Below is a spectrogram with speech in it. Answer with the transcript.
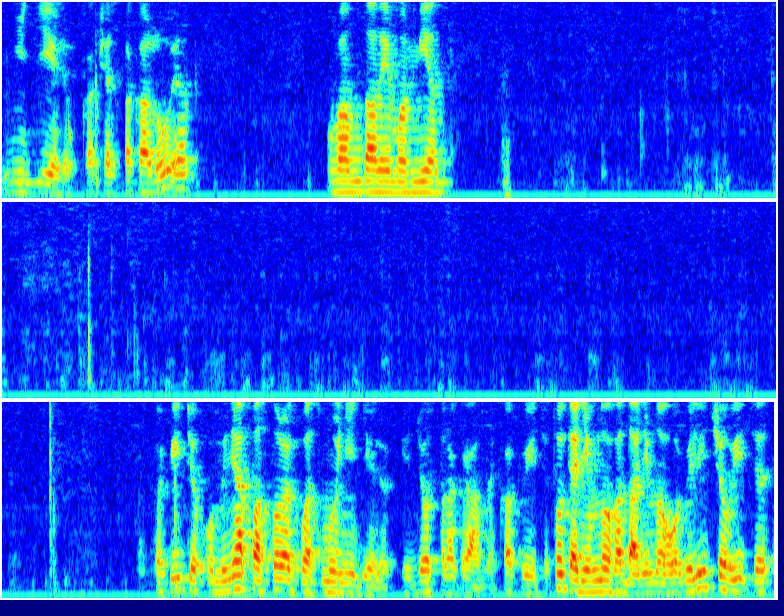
неделю. Как сейчас покажу я. вам данный момент. Как видите, у меня по 48 неделю идет программа. Как видите, тут я немного, да, немного увеличил. Видите,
